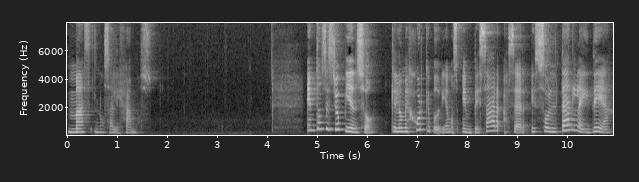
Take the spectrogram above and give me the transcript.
más nos alejamos. Entonces yo pienso que lo mejor que podríamos empezar a hacer es soltar la idea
